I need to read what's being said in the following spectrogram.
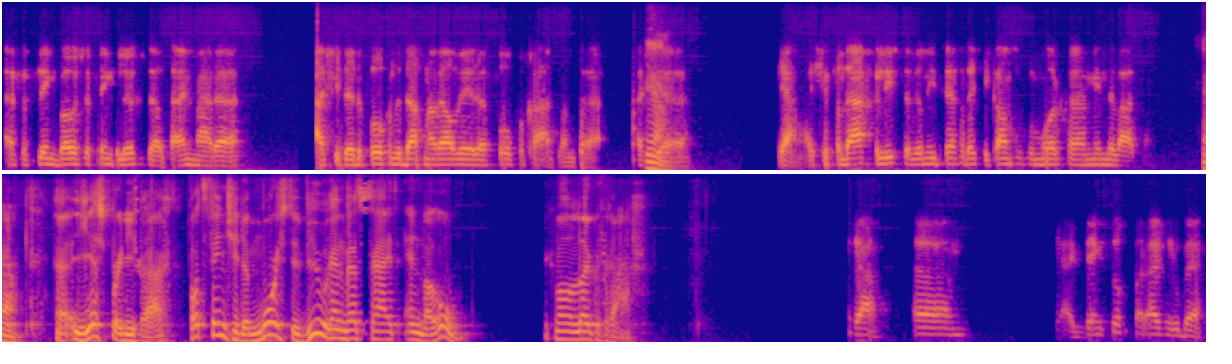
even flink boos en flink teleurgesteld zijn. Maar als je er de volgende dag maar wel weer vol voor gaat. Want als, ja. Je, ja, als je vandaag verliest, dat wil niet zeggen dat je kansen voor morgen minder waard zijn. Ja. Uh, Jesper die vraagt, wat vind je de mooiste wielrenwedstrijd en waarom? Ik wel een leuke vraag. Ja, um, ja ik denk toch Parijs-Roubaix.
